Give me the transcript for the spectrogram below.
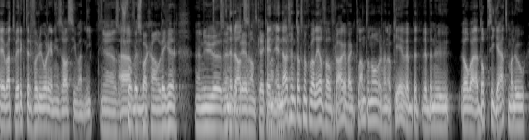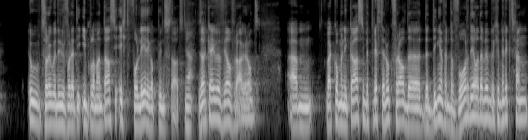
hey, wat werkt er voor uw organisatie, wat niet. Ja, als het stof is wat gaan liggen en nu eh, zijn Inderdaad. bedrijven aan het kijken. En, en daar zijn toch nog wel heel veel vragen van klanten over. Van oké, we, hebben, we hebben nu wel wat adoptie gehad, maar hoe, hoe zorgen we er nu voor dat die implementatie echt volledig op punt staat? Ja. Dus daar krijgen we veel vragen rond. Ehm, wat communicatie betreft en ook vooral de, de dingen, van de voordelen dat we hebben gemerkt van,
